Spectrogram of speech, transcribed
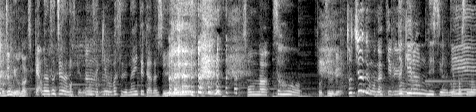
もう全部読んだんですか？やまだ途中なんですけど、あうんうんさっきもバスで泣いてて私、えー。そんなそう途中で。ー途中でも泣けるような。泣けるんですよね、やっぱその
